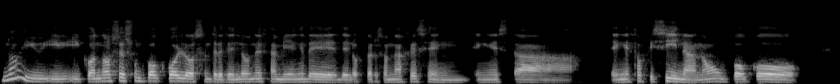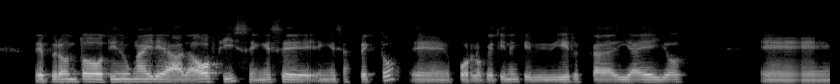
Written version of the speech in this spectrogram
¿no? Y, conoces un poco los entretelones también de, los personajes en, esta, en esta oficina, ¿no? Un poco, de pronto tiene un aire a The Office en ese, en ese aspecto, eh, por lo que tienen que vivir cada día ellos eh,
